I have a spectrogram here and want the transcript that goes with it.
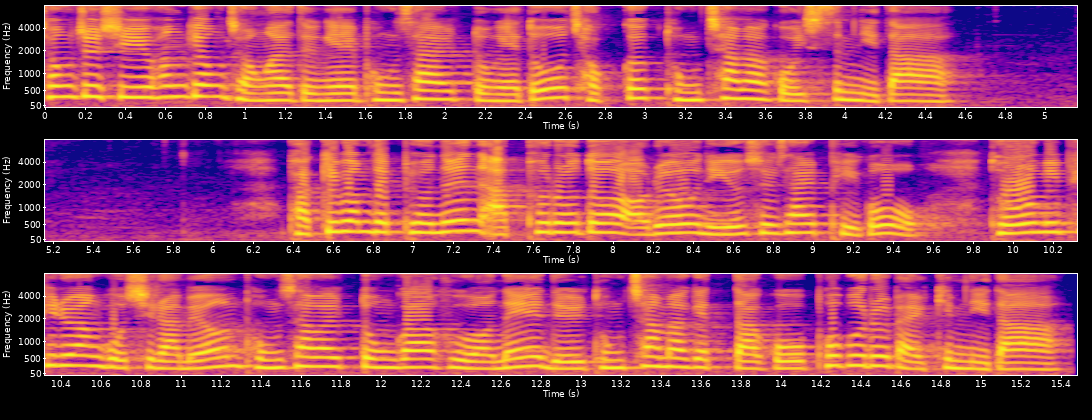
청주시 환경정화 등의 봉사활동에도 적극 동참하고 있습니다. 박기범 대표는 앞으로도 어려운 이웃을 살피고 도움이 필요한 곳이라면 봉사활동과 후원에 늘 동참하겠다고 포부를 밝힙니다.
